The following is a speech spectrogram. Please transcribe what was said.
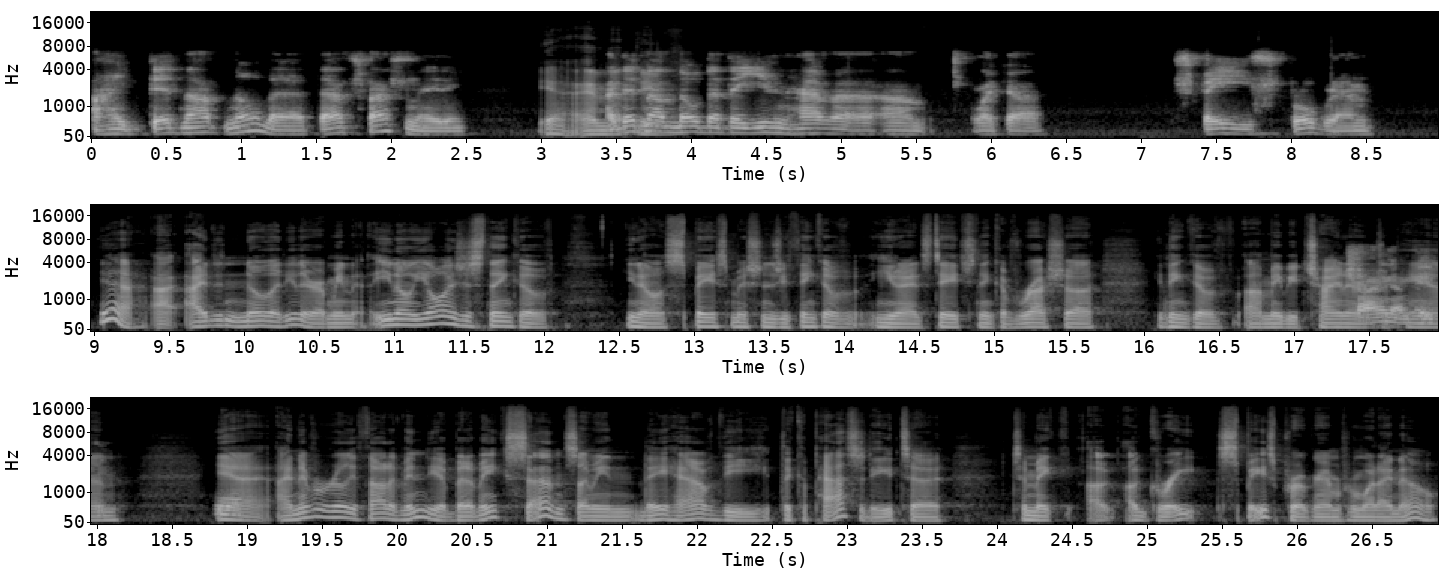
I did not know that. That's fascinating. Yeah, and I did not know that they even have a um, like a space program Yeah, I, I didn't know that either. I mean, you know, you always just think of, you know, space missions. You think of the United States. You think of Russia. You think of uh, maybe China, China, or Japan. maybe. Yeah. I never really thought of India, but it makes sense. I mean, they have the the capacity to to make a, a great space program, from what I know.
